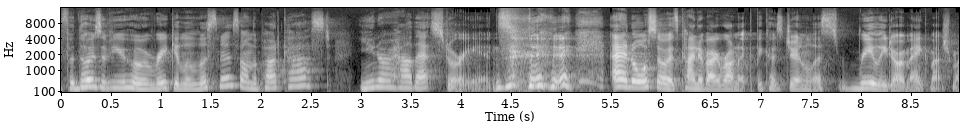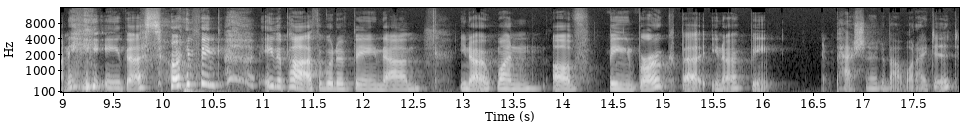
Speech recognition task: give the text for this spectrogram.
for those of you who are regular listeners on the podcast, you know how that story ends. and also, it's kind of ironic because journalists really don't make much money either. So I think either path would have been, um, you know, one of being broke, but you know, being passionate about what I did.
